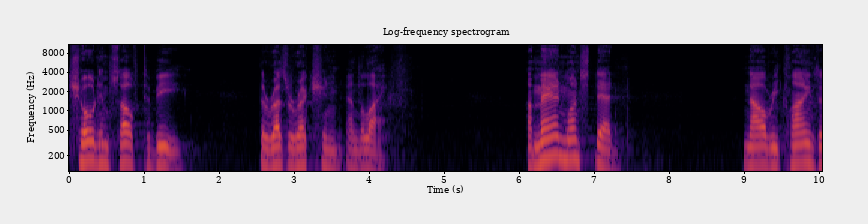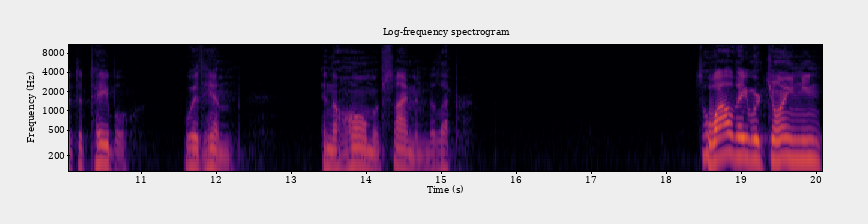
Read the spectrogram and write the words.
showed himself to be the resurrection and the life. A man once dead now reclines at the table with him in the home of Simon the leper. So while they were joining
